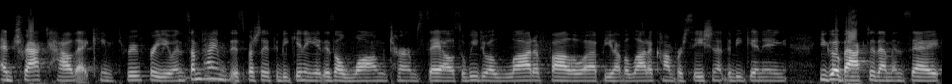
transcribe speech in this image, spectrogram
and tracked how that came through for you. And sometimes, mm-hmm. especially at the beginning, it is a long term sale. So we do a lot of follow up. You have a lot of conversation at the beginning you go back to them and say,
